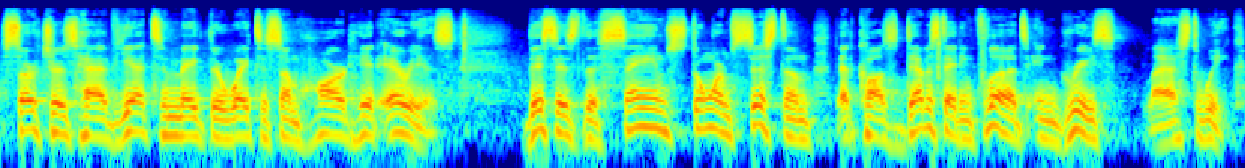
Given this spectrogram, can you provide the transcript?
Searchers have yet to make their way to some hard hit areas. This is the same storm system that caused devastating floods in Greece last week.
